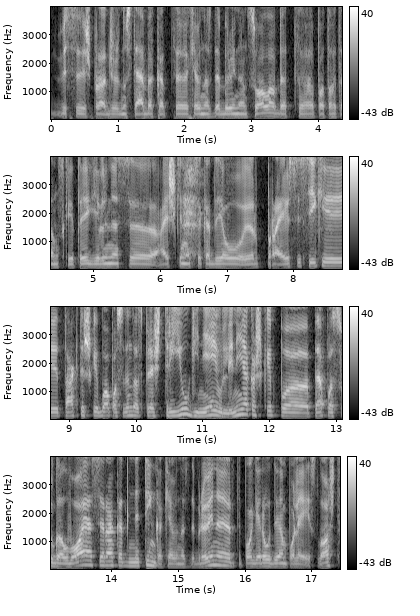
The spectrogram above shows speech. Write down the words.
visi iš pradžių nustebė, kad e, Kevinas De Bruyne ant suolo, bet e, po to ten skaitai, gilinėsi, aiškinėsi, kad jau ir praėjusį sykį taktiškai buvo pasodintas prieš trijų gynėjų liniją, kažkaip e, Pepas sugalvojęs yra, kad netinka Kevinas De Bruyne ir tipo geriau dviem polėjais lošti.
